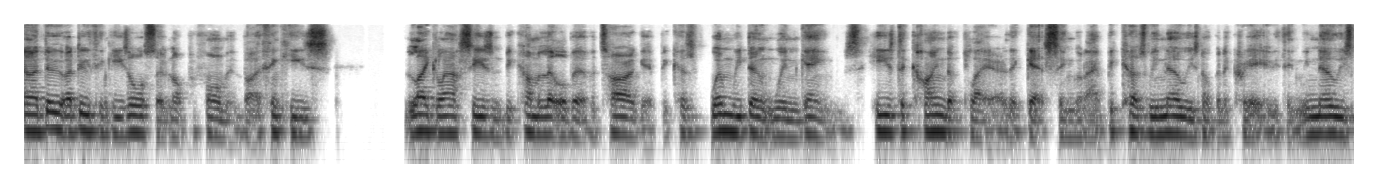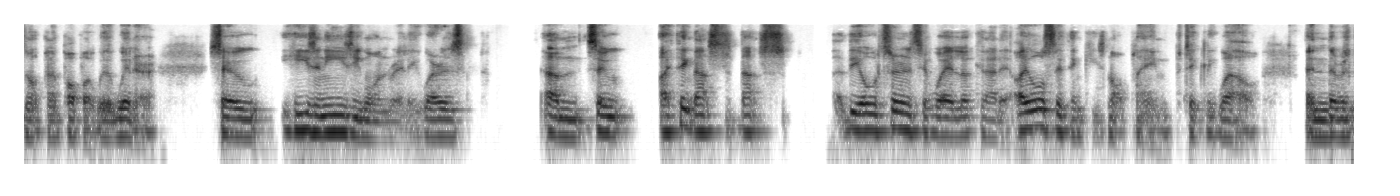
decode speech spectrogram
and I do I do think he's also not performing, but I think he's like last season become a little bit of a target because when we don't win games, he's the kind of player that gets singled out because we know he's not going to create anything. We know he's not going to pop up with a winner. So he's an easy one, really. Whereas, um, so I think that's that's the alternative way of looking at it. I also think he's not playing particularly well. And there was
